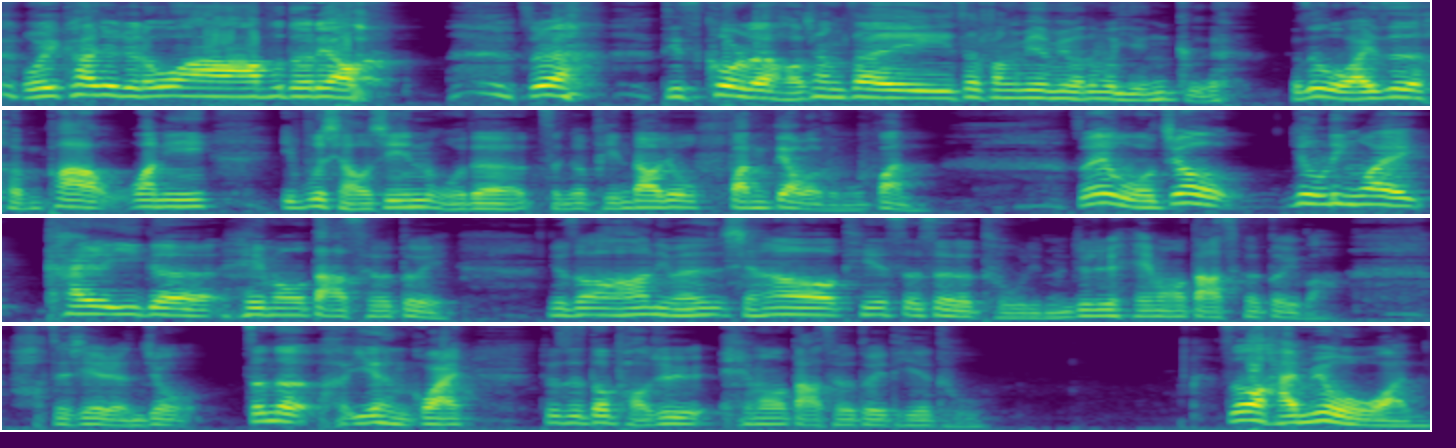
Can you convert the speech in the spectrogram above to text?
我一看就觉得哇不得了，虽然 Discord 好像在这方面没有那么严格，可是我还是很怕，万一一不小心我的整个频道就翻掉了怎么办？所以我就又另外开了一个黑猫大车队，就说啊，你们想要贴色色的图，你们就去黑猫大车队吧。好，这些人就真的也很乖，就是都跑去黑猫大车队贴图。之后还没有完，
